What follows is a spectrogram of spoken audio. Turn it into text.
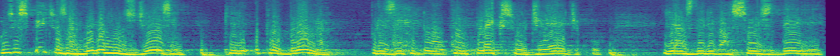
Os espíritos amigos nos dizem que o problema, por exemplo, do complexo de Édipo e as derivações dele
